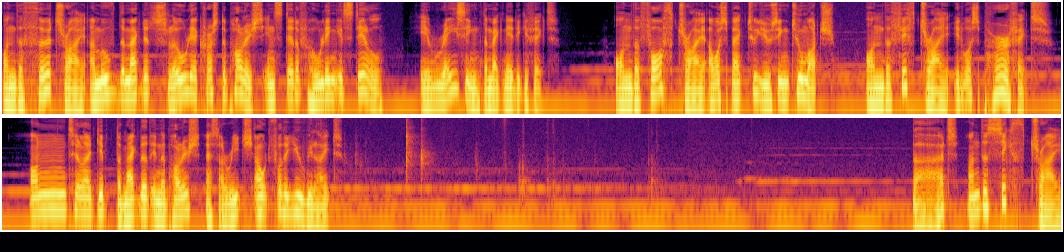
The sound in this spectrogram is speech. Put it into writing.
On the third try I moved the magnet slowly across the polish instead of holding it still, erasing the magnetic effect. On the fourth try I was back to using too much. On the fifth try it was perfect, until I dipped the magnet in the polish as I reached out for the UV light. But on the sixth try,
